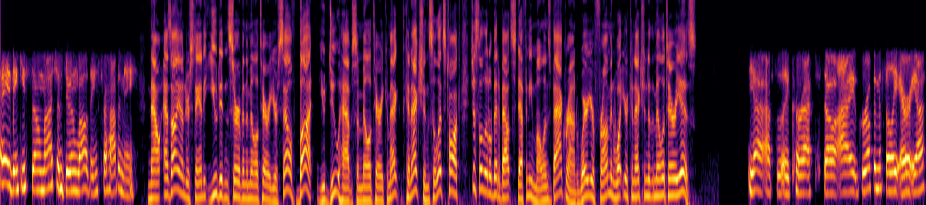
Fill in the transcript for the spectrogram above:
Hey, thank you so much. I'm doing well. Thanks for having me. Now, as I understand it, you didn't serve in the military yourself, but you do have some military connections. So let's talk just a little bit about Stephanie Mullen's background, where you're from, and what your connection to the military is. Yeah, absolutely correct. So I grew up in the Philly area.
